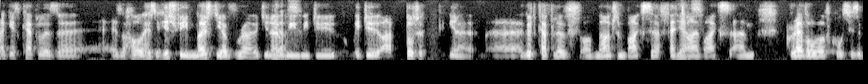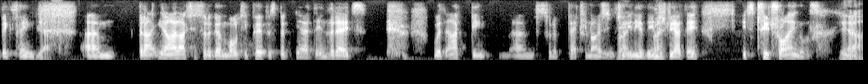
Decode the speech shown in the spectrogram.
I guess Capitol as a as a whole has a history mostly of road. You know, Yes. we, we do we do. I've built a you know uh, a good couple of, of mountain bikes, uh, fat Yes. tire bikes. Um, gravel, of course, is a big thing. Yes. Um, but I, you know, I like to sort of go multi-purpose. But you know, at the end of the day, it's without being um, sort of patronizing to Right, any of the right. industry out there, it's two triangles. You Yeah. know?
